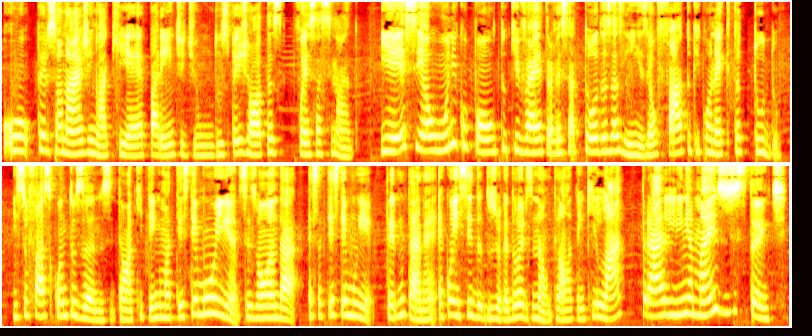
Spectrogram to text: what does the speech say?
o personagem lá, que é parente de um dos PJs, foi assassinado. E esse é o único ponto que vai atravessar todas as linhas, é o fato que conecta tudo. Isso faz quantos anos? Então aqui tem uma testemunha, vocês vão andar. Essa testemunha, perguntar, né? É conhecida dos jogadores? Não, então ela tem que ir lá para a linha mais distante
